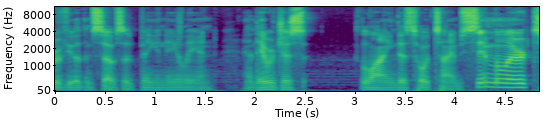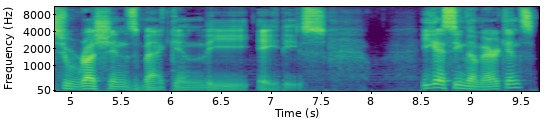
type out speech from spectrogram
revealed themselves as being an alien and they were just lying this whole time, similar to Russians back in the 80s? You guys seen the Americans?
